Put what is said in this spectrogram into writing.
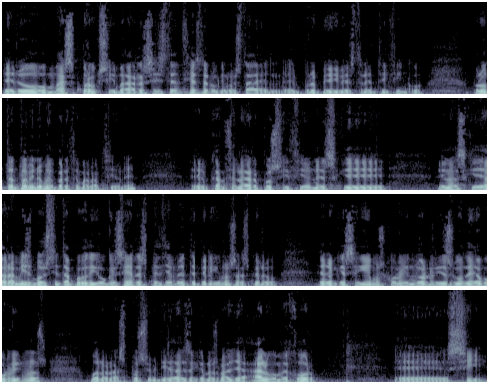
pero más próxima a resistencias de lo que lo está el, el propio IBEX 35. Por lo tanto, a mí no me parece mala opción, ¿eh? El cancelar posiciones que en las que ahora mismo, si tampoco digo que sean especialmente peligrosas, pero en el que seguimos corriendo el riesgo de aburrirnos, bueno, las posibilidades de que nos vaya algo mejor, eh, sí,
